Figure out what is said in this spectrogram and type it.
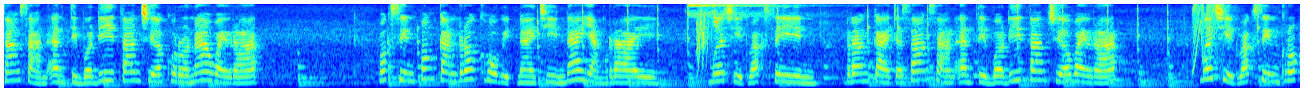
สร้างสารแอนติบอดีต้านเชื้อโคโรนาไวรัส วัคซีนป้องกันโรคโควิด -19 ได้อย่างไร เมื่อฉีดวัคซีน ร่างกายจะสร้างสารแอนติบอดีต้านเชื้อไวรัส เมื่อฉีดวัคซีนครบ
